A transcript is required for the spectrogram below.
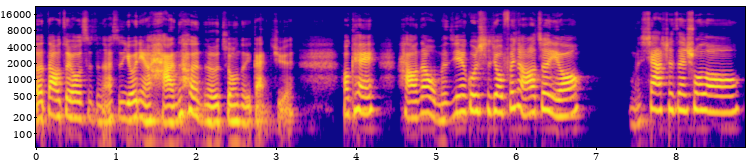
而到最后是真的是有点含恨而终的感觉。OK，好，那我们今天故事就分享到这里哦，我们下次再说喽。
